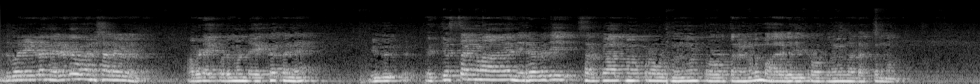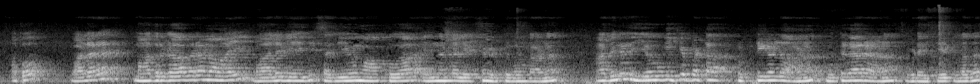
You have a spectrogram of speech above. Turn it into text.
അതുപോലെയുള്ള നിരവധി വായനശാലകളുണ്ട്. അവിടെ കൊടുമണ്ടയൊക്കെ തന്നെ ഇത് വ്യത്യസ്തങ്ങളായ നിരവധി സർഗാത്മക പ്രവർത്തനങ്ങൾ പ്രവർത്തനങ്ങളും ബാലവേദി പ്രവർത്തനങ്ങളും നടക്കുന്നു. അപ്പോൾ വളരെ മാതൃകാപരമായി ബാലവേദി സജീവമാക്കുക എന്നുള്ള ലക്ഷ്യം ഇട്ടുകൊണ്ടാണ് അതിന് നിയോഗിക്കപ്പെട്ട കുട്ടികളാണ് കൂട്ടുകാരാണ് ഇവിടെ എത്തിയിട്ടുള്ളത്.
